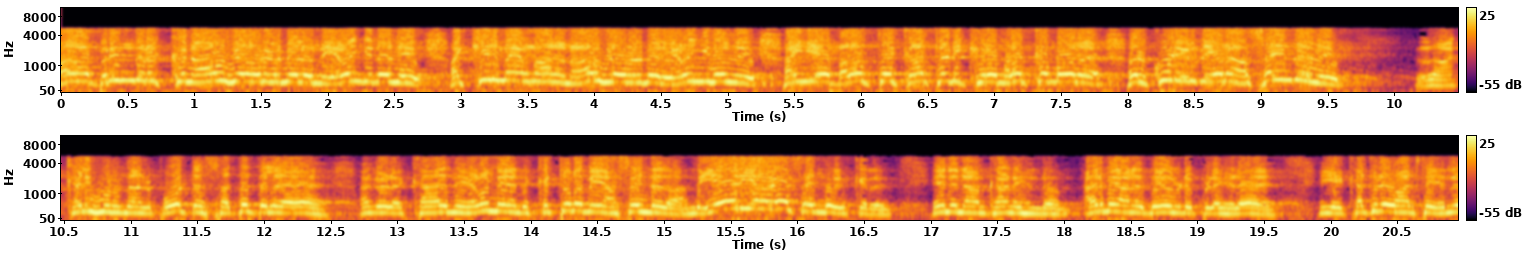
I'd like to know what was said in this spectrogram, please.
அதாவது பிரிந்திருக்கும் நாவுகள் அவர்கள் மேல் இறங்கினது அக்கிரிமயமான நாவுகள் அவர்கள் மேல் இறங்கினது அங்கே பலத்தை காற்றடிக்கிற முழக்கம் போல கூடியிருந்த இடம் அசைந்தது. கழிவுறுந்தால் போட்ட சத்தத்தில் அங்களுடைய இளமை அந்த கட்டடமே அசைந்தது. அந்த ஏரியாவே அசைந்து இருக்கிறது என்று நாம் காணுகின்றோம். அருமையான தேவனுடைய பிள்ளைகளே இங்கே கத்திர வார்த்தை என்ன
